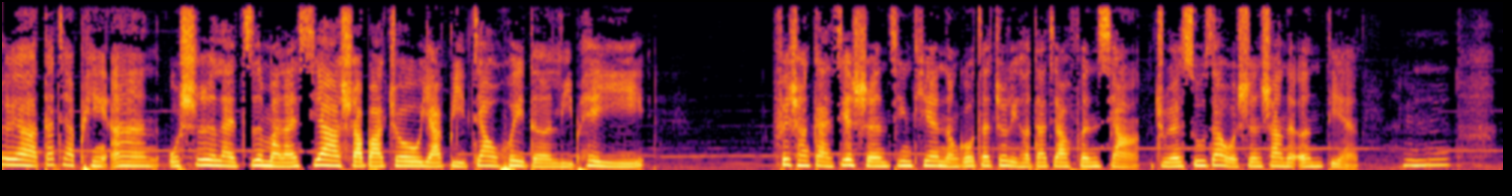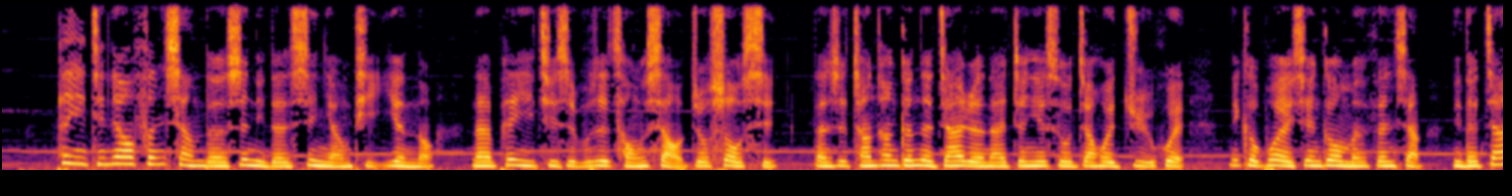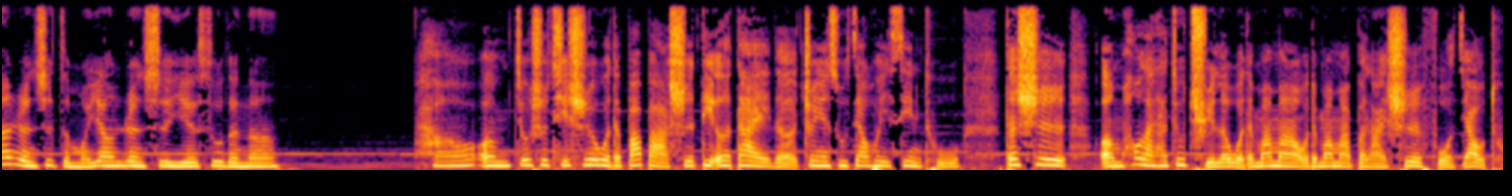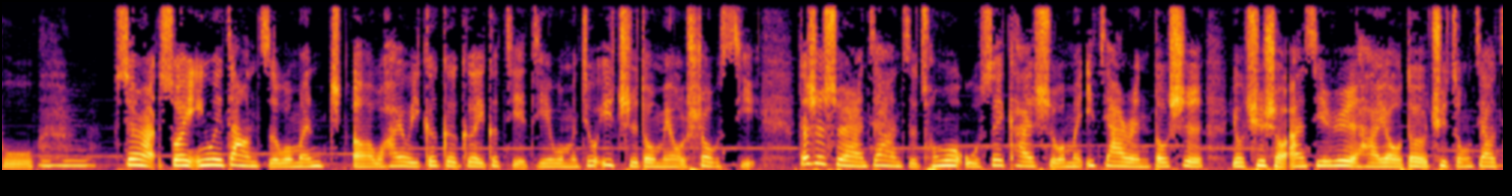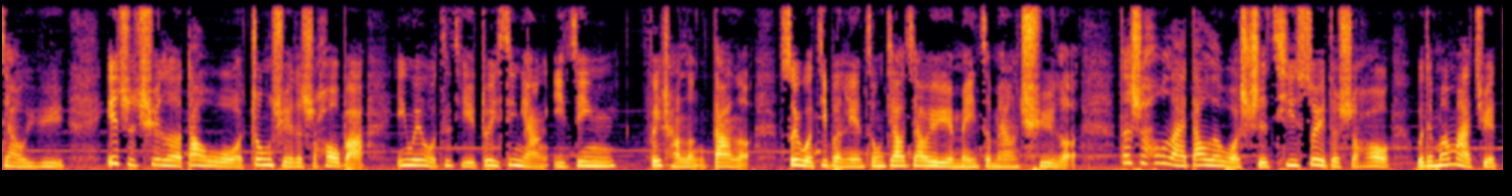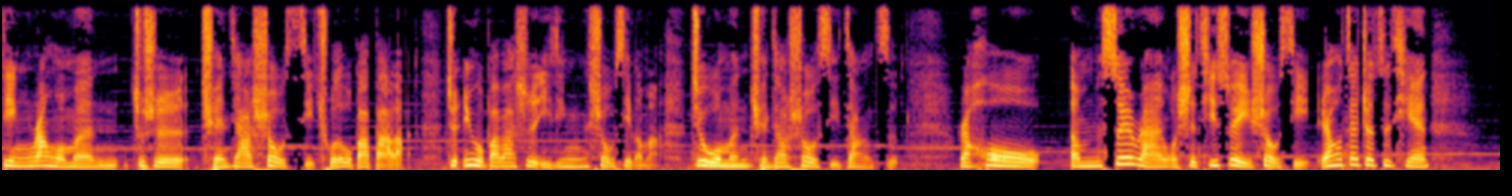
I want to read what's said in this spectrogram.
对呀，大家平安，我是来自马来西亚沙巴州雅比教会的李佩仪。非常感谢神，今天能够在这里和大家分享主耶稣在我身上的恩典。嗯，佩仪今天要分享的是你的信仰体验哦。那佩仪其实不是从小就受洗，但是常常跟着家人来真耶稣教会聚会。你可不可以先跟我们分享你的家人是怎么样认识耶稣的呢？好，嗯，就是其实我的爸爸是第二代的正耶稣教会信徒，但是，嗯，后来他就娶了我的妈妈。我的妈妈本来是佛教徒，嗯、虽然，所以因为这样子，我们，呃，我还有一个哥哥，一个姐姐，我们就一直都没有受洗。但是虽然这样子，从我五岁开始，我们一家人都是有去守安息日，还有都有去宗教教育，一直去了到我中学的时候吧，因为我自己对信仰已经。非常冷淡了，所以我基本连宗教教育也没怎么样去了。但是后来到了我十七岁的时候，我的妈妈决定让我们就是全家受洗，除了我爸爸了，就因为我爸爸是已经受洗了嘛，就我们全家受洗这样子。然后，嗯，虽然我十七岁受洗，然后在这之前，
